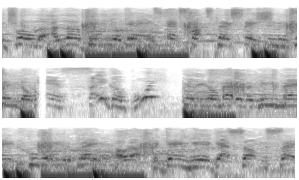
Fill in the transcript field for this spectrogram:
controller. I love video games, Xbox, PlayStation, Nintendo. And Sega, boy. Really don't matter to me, man. Who ready to play? Hold up, the game here got something to say.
